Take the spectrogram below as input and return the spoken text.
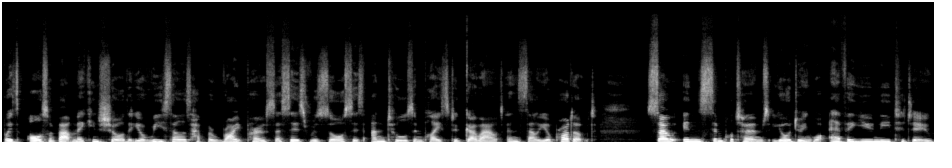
but it's also about making sure that your resellers have the right processes, resources, and tools in place to go out and sell your product. So, in simple terms, you're doing whatever you need to do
